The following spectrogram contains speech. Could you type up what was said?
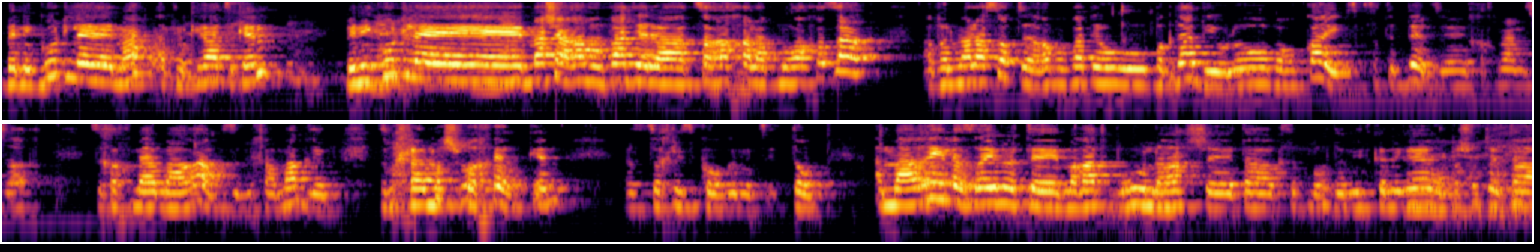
בניגוד למה? את מכירה את זה, כן? בניגוד למה שהרב עובדיה צרח עליו נורא חזק, אבל מה לעשות, הרב עובדיה הוא בגדדי, הוא לא מרוקאי, זה קצת הבדל, זה חכמי המזרח, זה חכמי המערב, זה בכלל מגרב, זה בכלל משהו אחר, כן? אז צריך לזכור גם את זה. טוב, המעריל, אז ראינו את אה, מרת ברונה, שהייתה קצת מרדנית כנראה, או פשוט הייתה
